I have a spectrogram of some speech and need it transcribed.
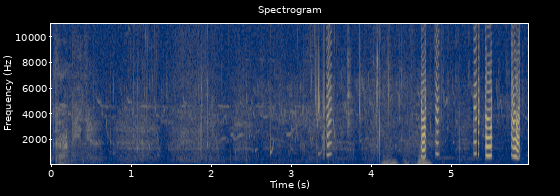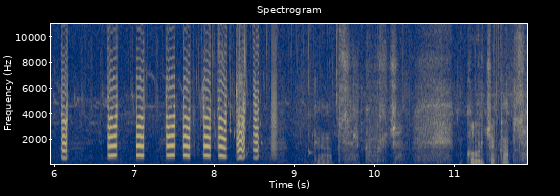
Kamień. Mhm. Kapsel, kurczę. Kurczę kapsel.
